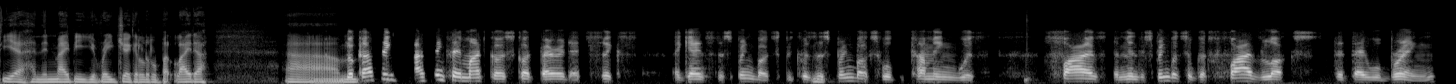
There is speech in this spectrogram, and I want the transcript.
yeah, and then maybe you rejig it a little bit later. Um, Look, I think I think they might go Scott Barrett at six against the Springboks because the Springboks will be coming with five. I mean, the Springboks have got five locks that they will bring.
